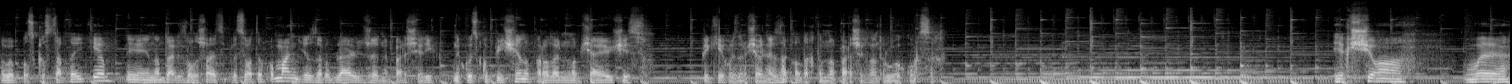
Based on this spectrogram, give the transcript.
випуску старт IT, і надалі залишаються працювати в команді, заробляють вже не перший рік якусь копійчину, паралельно навчаючись в якихось навчальних закладах, там на перших, на других курсах. Якщо ви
